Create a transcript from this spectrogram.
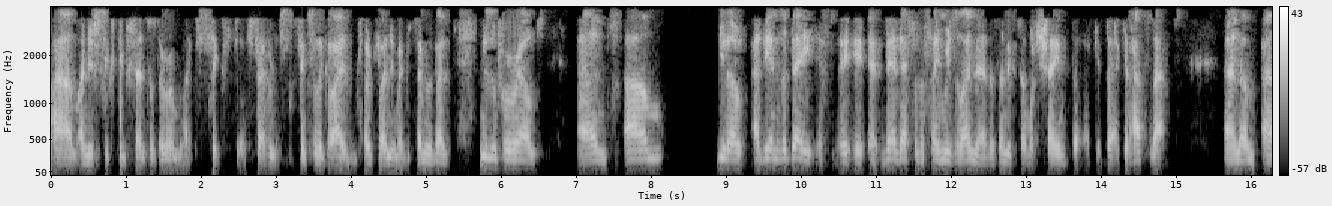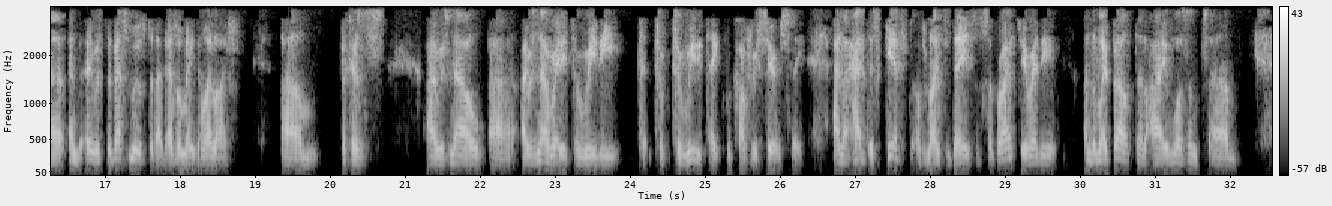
um, I knew 60% of the room, like six, seven, six of the guys in total. I knew maybe seven of the guys, knew them for around. And, um, you know, at the end of the day, if, if, if they're there for the same reason I'm there, there's only so much shame that I could, that I could have for that. And, um, uh, and it was the best move that I'd ever made in my life. Um, because I was now, uh, I was now ready to really to, to really take recovery seriously. And I had this gift of 90 days of sobriety already under my belt that I wasn't, um,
